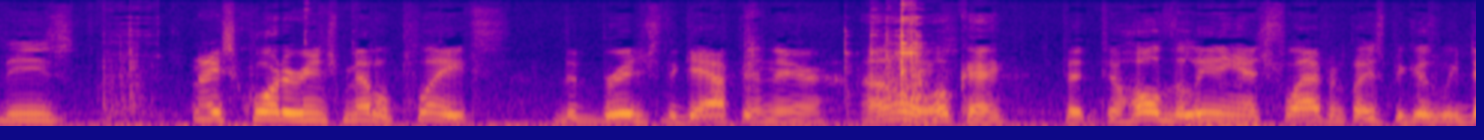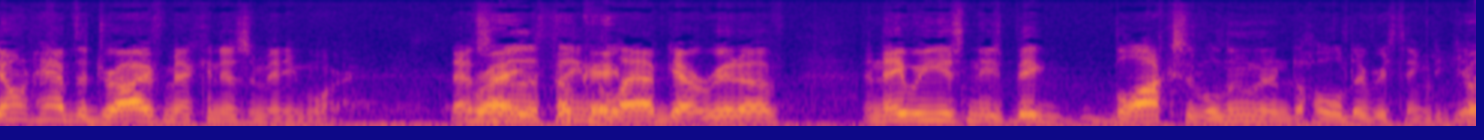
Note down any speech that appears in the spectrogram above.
these nice quarter inch metal plates that bridge the gap in there Oh, okay. that, to hold the leading edge flap in place because we don't have the drive mechanism anymore. That's Right, another thing okay. the lab got rid of, and they were using these big blocks of aluminum to hold everything together.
